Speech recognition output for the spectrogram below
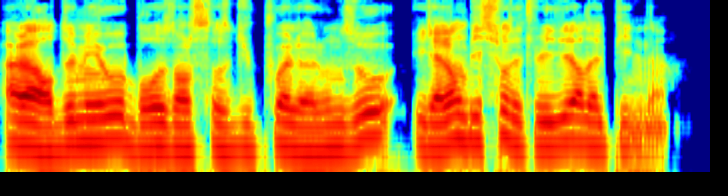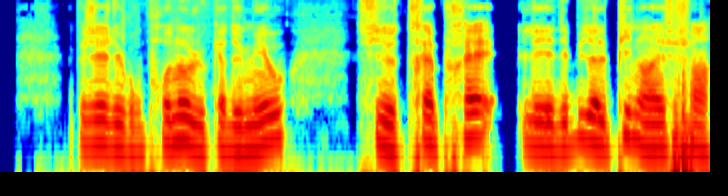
Alors, De Meo brosse dans le sens du poil Alonso. Il a l'ambition d'être le leader d'Alpine. Le PG du groupe Renault, Luca De Meo, suit de très près les débuts d'Alpine en F1.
